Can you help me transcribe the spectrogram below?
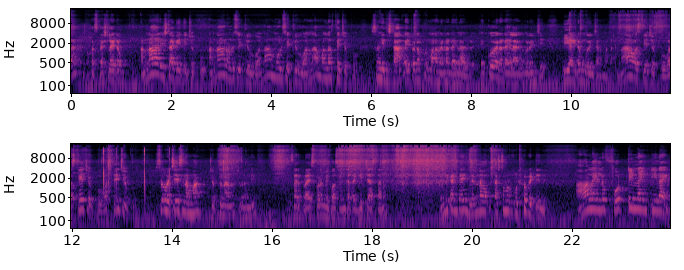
ఒక స్పెషల్ ఐటమ్. అన్నా రీస్టాక్ అయితే చెప్పు. అన్నా రెండు సెట్లు అన్నా మూడు సెట్లు అన్నా మళ్ళీ వస్తే చెప్పు. సో ఇది స్టాక్ అయిపోయినప్పుడు మనం విన్న డైలాగ్. ఎక్కువ విన్న డైలాగ్ గురించి ఈ ఐటమ్ గురించి అనమాట నా వస్తే చెప్పు వస్తే చెప్పు వస్తే చెప్పు. సో వచ్చేసిందమ్మా చెప్తున్నాను చూడండి. సరే ప్రైస్ కూడా మీకోసం ఇంకా తగ్గించేస్తాను. ఎందుకంటే నిన్న ఒక కస్టమర్ ఫోటో పెట్టింది. ఆన్లైన్లో ఫోర్టీన్ నైంటీ నైన్.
